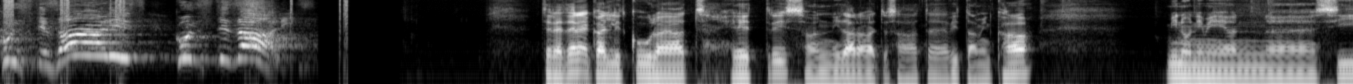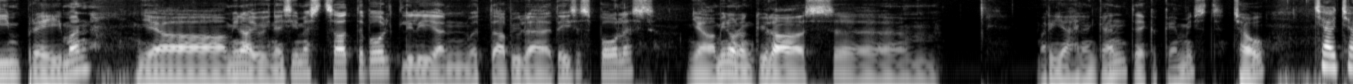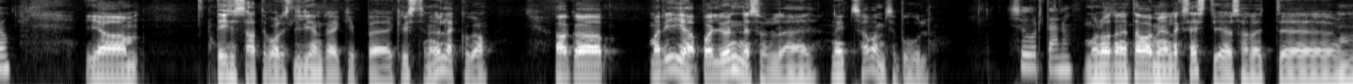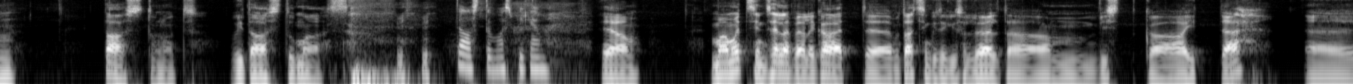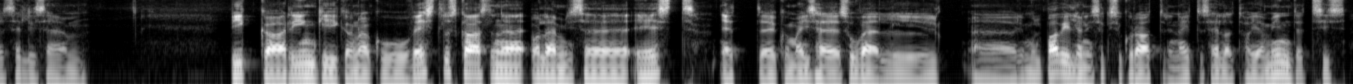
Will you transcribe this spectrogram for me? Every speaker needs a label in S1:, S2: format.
S1: kunstisaalis, kunstisaalis.
S2: tere, tere, kallid kuulajad, eetris on Ida raadio saade Vitamin K. minu nimi on äh, Siim Preimann ja mina juhin esimest saate poolt, Lilian võtab üle teises pooles ja minul on külas äh, Maria-Helen Känd EKKM-ist, tšau.
S3: tšau, tšau.
S2: ja teises saate pooles Lilian räägib äh, Kristjan Õllekuga. aga Maria, palju õnne sulle näituse avamise puhul.
S3: suur tänu.
S2: ma loodan, et avamine läks hästi ja sa oled ähm, taastunud või taastumas.
S3: taastumas pigem.
S2: ja ma mõtlesin selle peale ka, et äh, ma tahtsin kuidagi sulle öelda mm, vist ka aitäh äh, sellise mm, pika ringiga nagu vestluskaaslane olemise eest, et äh, kui ma ise suvel äh, oli mul paviljonis, eks ju, kuraatori näitus Hellalt hoia mind, et siis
